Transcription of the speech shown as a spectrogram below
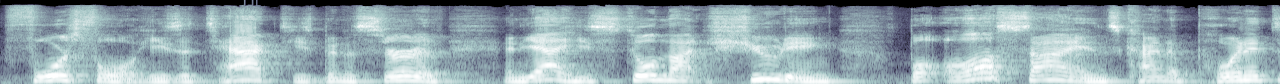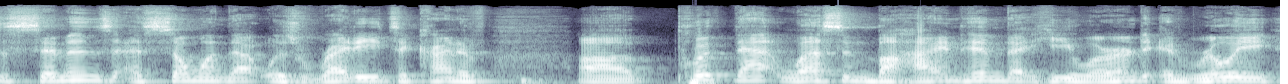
forceful. He's attacked. He's been assertive. And yeah, he's still not shooting. But all signs kind of pointed to Simmons as someone that was ready to kind of uh, put that lesson behind him that he learned and really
